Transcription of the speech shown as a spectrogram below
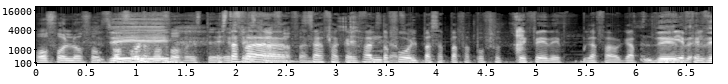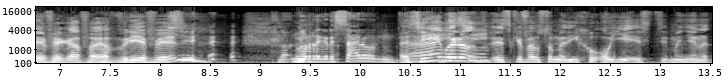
Ofo, lofo, Sí. ofo, mofo, este, Estafa, zafa, F, cajando fo, el pasapafa, pofo, de gafa, gaf, De, Briefel. de Fegafa Briefel. No, nos regresaron. Eh, Sí, bueno, es que Fausto me dijo, oye, este, mañana,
